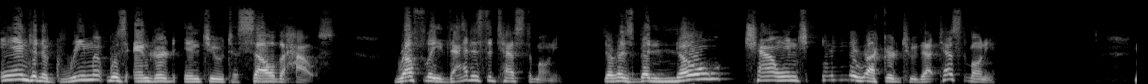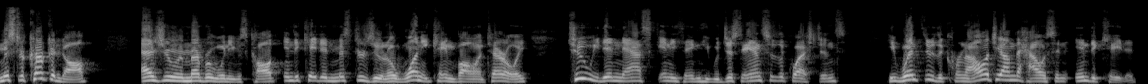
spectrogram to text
and an agreement was entered into to sell the house. Roughly, that is the testimony. There has been no challenge in the record to that testimony. Mr. Kuykendall, as you remember when he was called, indicated Mr. Zuno, one, he came voluntarily, two, he didn't ask anything, he would just answer the questions. He went through the chronology on the house and indicated,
